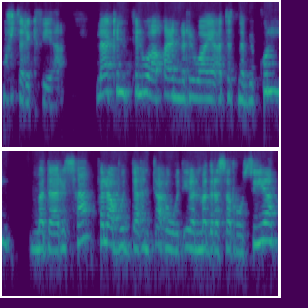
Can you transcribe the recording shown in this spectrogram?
مشترك فيها. لكن في الواقع أن الرواية أتتنا بكل مدارسها فلا بد أن تعود إلى المدرسة الروسية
